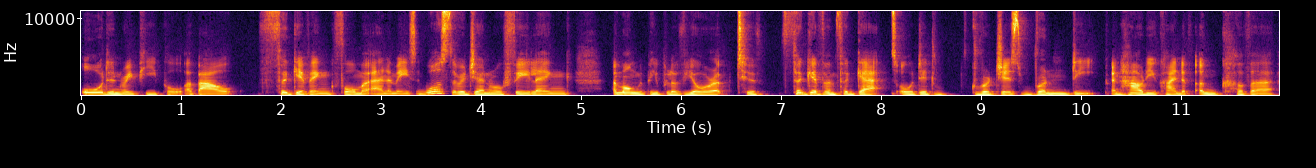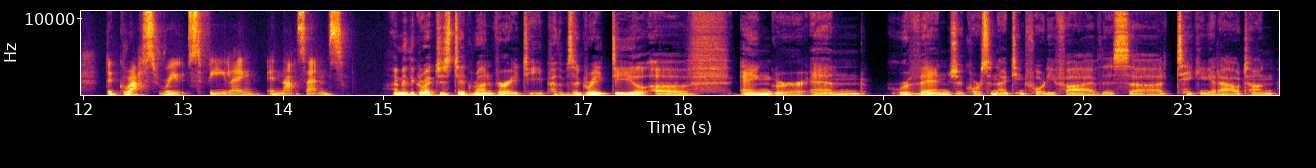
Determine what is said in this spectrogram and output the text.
ordinary people about forgiving former enemies. Was there a general feeling among the people of Europe to forgive and forget, or did grudges run deep? And how do you kind of uncover the grassroots feeling in that sense? I mean, the grudges did run very deep. There was a great deal of anger and revenge, of course, in 1945, this uh, taking it out on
